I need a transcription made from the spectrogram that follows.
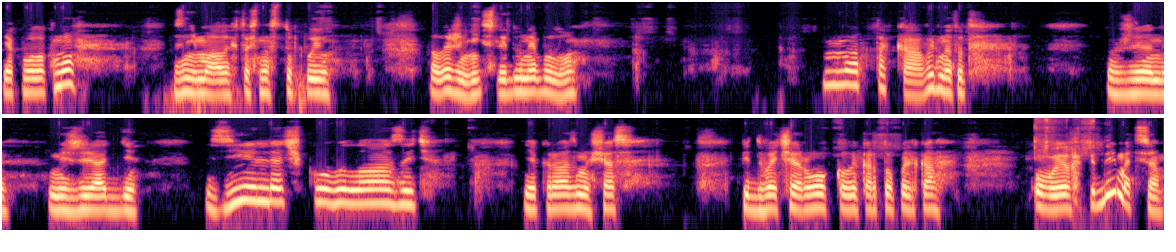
як волокно знімали, хтось наступив. Але ж ні, сліду не було. Ну, от така. Видно, тут вже міжрядді зіллячко вилазить. Якраз ми зараз під вечірок, коли картопелька уверх підійметься,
